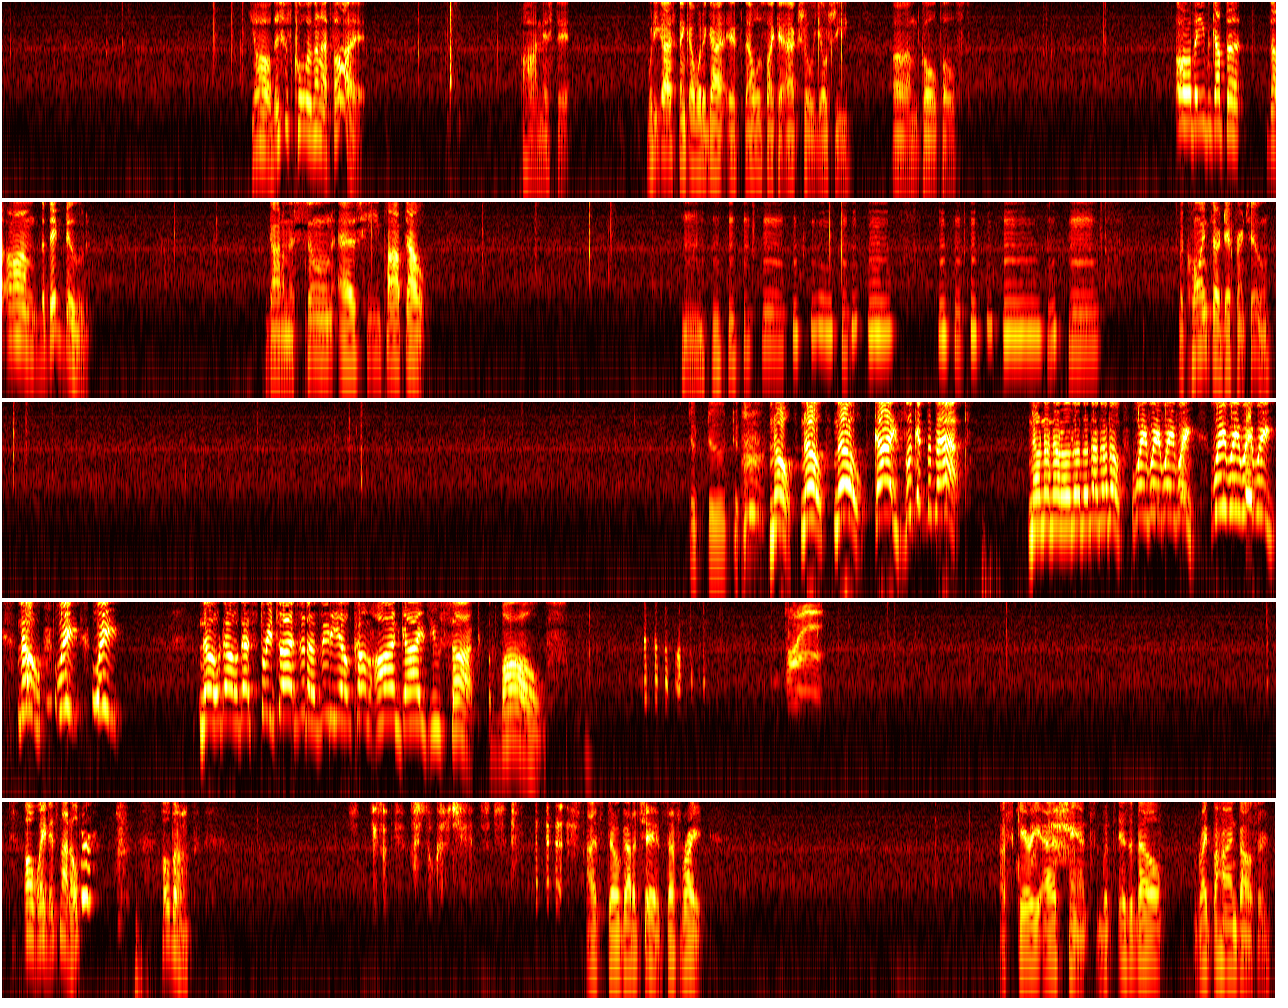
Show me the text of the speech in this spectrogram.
Yo, this is cooler than I thought. Oh, I missed it. What do you guys think I would have got if that was like an actual Yoshi um, goal post? Oh, they even got the the um the big dude. Got him as soon as he popped out. The coins are different too. Do, do, do. no, no, no! Guys, look at the map! No, no, no, no, no, no, no, no, no! Wait, wait, wait, wait! Wait, wait, wait, wait! No! Wait, wait! No, no, that's three times in a video! Come on, guys, you suck! Balls. Bruh. Oh, wait, it's not over? Hold up. He's like, I still got a chance. I still got a chance, that's right. A scary ass chance with Isabelle right behind Bowser.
